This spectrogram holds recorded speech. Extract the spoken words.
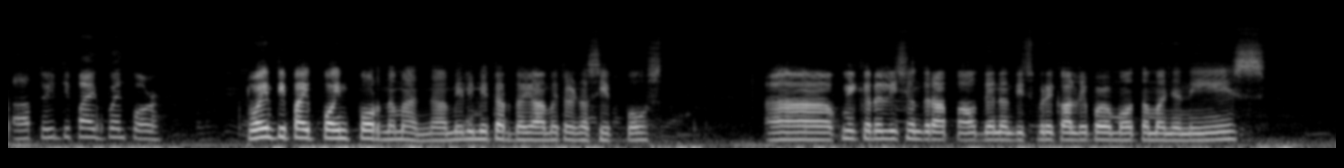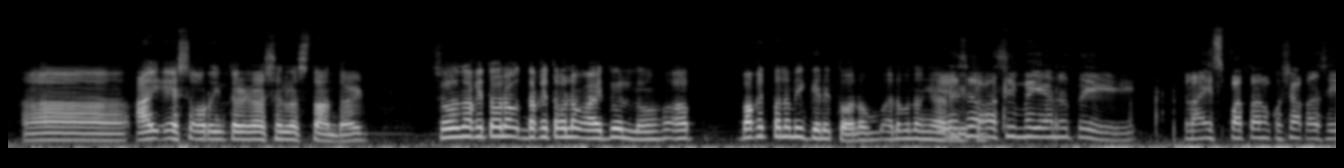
Ah, 25.4. 25.4 naman na millimeter diameter na seat post. Ah, quick release yung dropout. Then ang disc brake caliper mount naman yan is ah, IS or international standard. So nakita ko lang, nakita ko lang idol, no? Ah, bakit pala may ganito? Ano, ano mo nangyari Yes dito? kasi may ano to eh. Naispatan ko siya kasi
